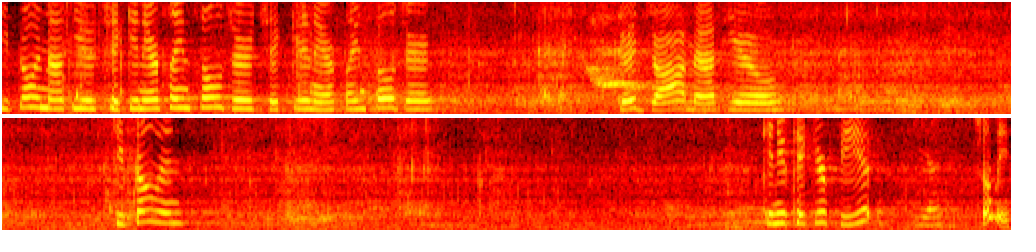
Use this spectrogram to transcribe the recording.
Keep going, Matthew. Chicken airplane soldier. Chicken airplane soldier. Good job, Matthew. Keep going. Can you kick your feet? Yes. Show me.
